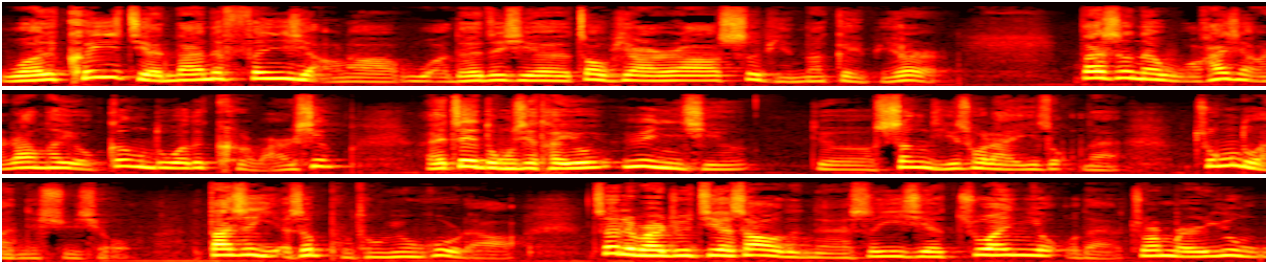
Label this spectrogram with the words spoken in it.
我可以简单的分享了我的这些照片啊、视频呢给别人，但是呢，我还想让它有更多的可玩性。哎，这东西它又运行就升级出来一种呢终端的需求，但是也是普通用户的啊。这里边就介绍的呢是一些专有的、专门用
